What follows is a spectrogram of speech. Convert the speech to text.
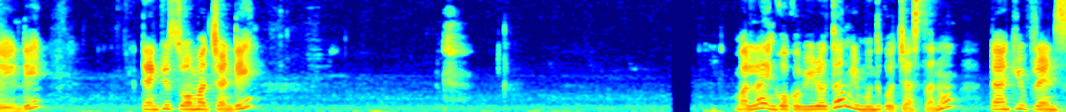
చేయండి. థ్యాంక్ యూ సో మచ్ అండి. మళ్ళీ ఇంకొక వీడియోతో మీ ముందుకు వచ్చేస్తాను. థ్యాంక్ యూ ఫ్రెండ్స్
